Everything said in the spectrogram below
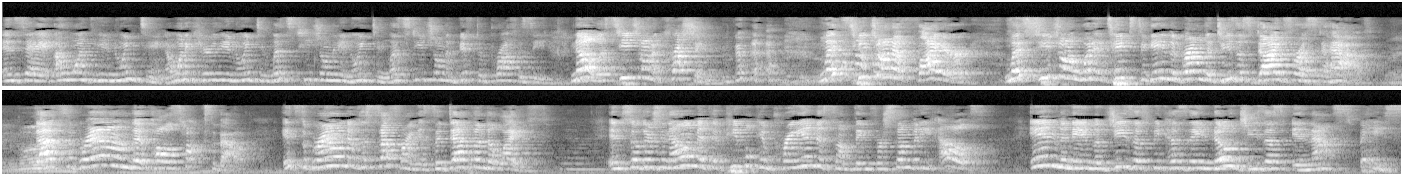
and say, I want the anointing. I want to carry the anointing. Let's teach on the anointing. Let's teach on the gift of prophecy. No, let's teach on a crushing. let's teach on a fire. Let's teach on what it takes to gain the ground that Jesus died for us to have. That's the ground that Paul talks about. It's the ground of the suffering, it's the death unto life. And so there's an element that people can pray into something for somebody else in the name of Jesus because they know Jesus in that space.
